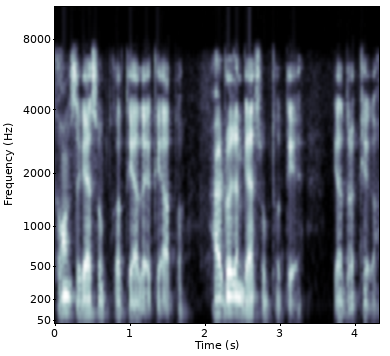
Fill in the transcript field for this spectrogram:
कौन से गैस मुक्त करती है? याद रखेगा तो हाइड्रोजन गैस मुक्त होती है, याद रखेगा।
